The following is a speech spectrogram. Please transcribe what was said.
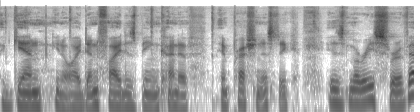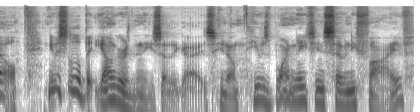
again, you know, identified as being kind of impressionistic, is Maurice Ravel. And he was a little bit younger than these other guys. You know, he was born in 1875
